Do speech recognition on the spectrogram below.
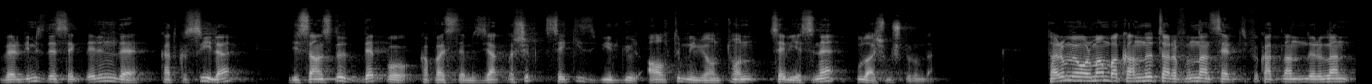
verdiğimiz desteklerin de katkısıyla lisanslı depo kapasitemiz yaklaşık 8,6 milyon ton seviyesine ulaşmış durumda. Tarım ve Orman Bakanlığı tarafından sertifikatlandırılan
